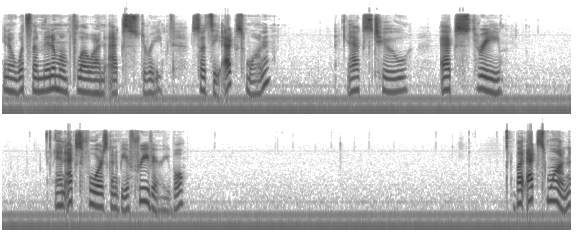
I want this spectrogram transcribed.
you know, what's the minimum flow on X3. So let's see, X1, X2, X3, and X4 is going to be a free variable. But X1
